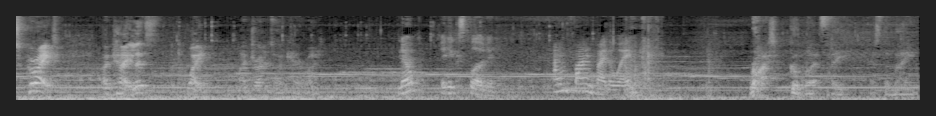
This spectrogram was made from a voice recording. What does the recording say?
Alyx, great. Okay, let's. Wait, my drone's okay, right? Nope, it exploded. I'm fine, by the way. Right, good. Well, that's the that's the main.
